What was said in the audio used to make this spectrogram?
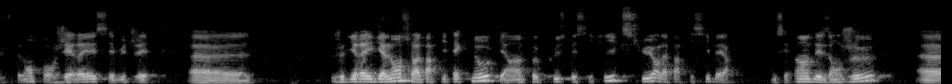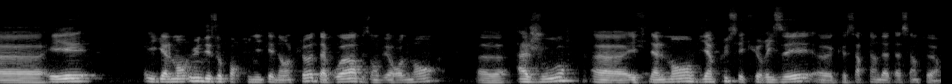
justement, pour gérer ces budgets. je dirais également sur la partie techno, qui est un peu plus spécifique, sur la partie cyber. C'est un des enjeux. et également une des opportunités dans le cloud d'avoir des environnements à jour et finalement bien plus sécurisés que certains data centers.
